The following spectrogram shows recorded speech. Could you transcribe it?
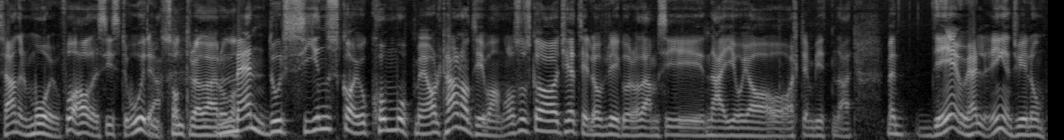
Treneren må jo få ha det siste ordet. Sånn tror jeg det er også, da. Men Dorsin skal jo komme opp med alternativene, og så skal Kjetil og Frigård og dem si nei og ja og alt den biten der. Men det er jo heller ingen tvil om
